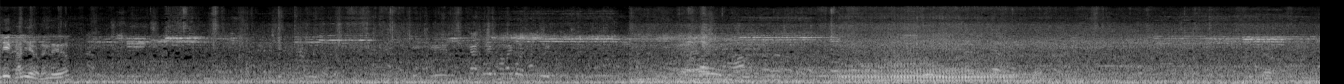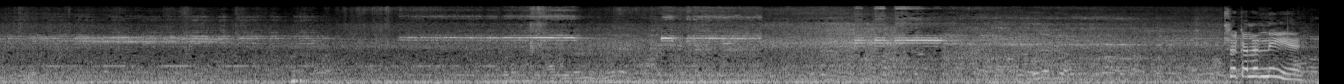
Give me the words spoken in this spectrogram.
Lihat kan ya, lihat. Colour नहीं है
